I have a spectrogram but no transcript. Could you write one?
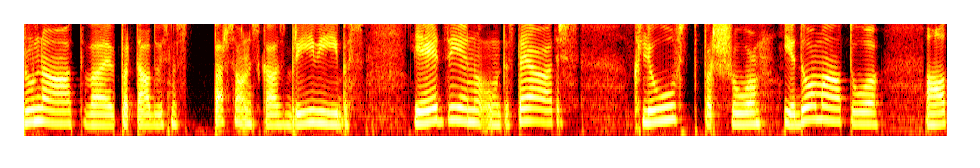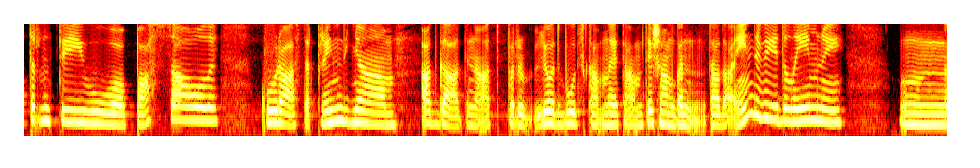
runāt vai par tādu vismaz personiskās brīvības jēdzienu, un tas teātris kļūst par šo iedomāto alternatīvo pasauli, kurā starp rindiņām atgādināt par ļoti būtiskām lietām, tiešām gan tādā individa līmenī, un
